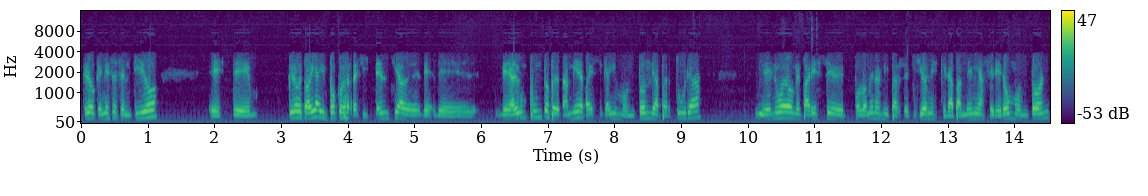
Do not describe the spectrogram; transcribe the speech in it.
creo que en ese sentido, este, creo que todavía hay un poco de resistencia de, de, algún punto, pero también me parece que hay un montón de apertura y de nuevo me parece, por lo menos mi percepción es que la pandemia aceleró un montón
